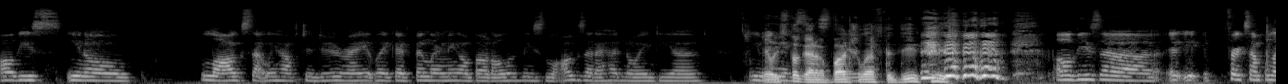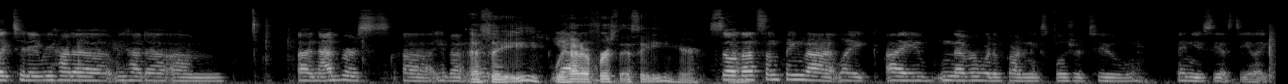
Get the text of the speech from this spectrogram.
all these you know logs that we have to do right like i've been learning about all of these logs that i had no idea yeah we still got a bunch left to do too. all these uh it, it- for example like today we had a we had a um an adverse uh event right? sae we had our first sae here So Yeah. that's something that like I never would have gotten exposure to in UCSD. Like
